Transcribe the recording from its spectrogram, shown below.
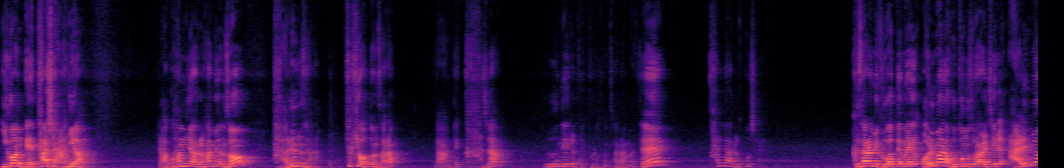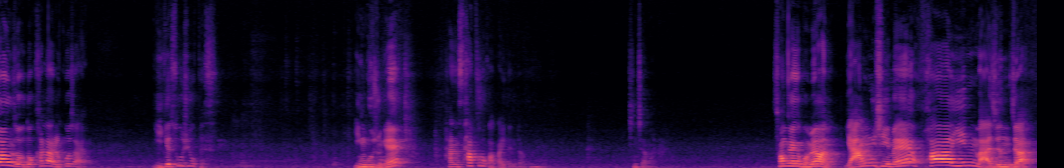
이건 내 탓이 아니야 라고 합리화를 하면서 다른 사람 특히 어떤 사람 나한테 가장 은혜를 베풀었던 사람한테 칼날을 꽂아요. 그 사람이 그것 때문에 얼마나 고통스러워할지를 알면서도 칼날을 꽂아요. 이게 소시오패스예요. 인구 중에 한 4% 가까이 된다고요. 진짜 많아요. 성경에 보면 양심에 화인 맞은 자,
